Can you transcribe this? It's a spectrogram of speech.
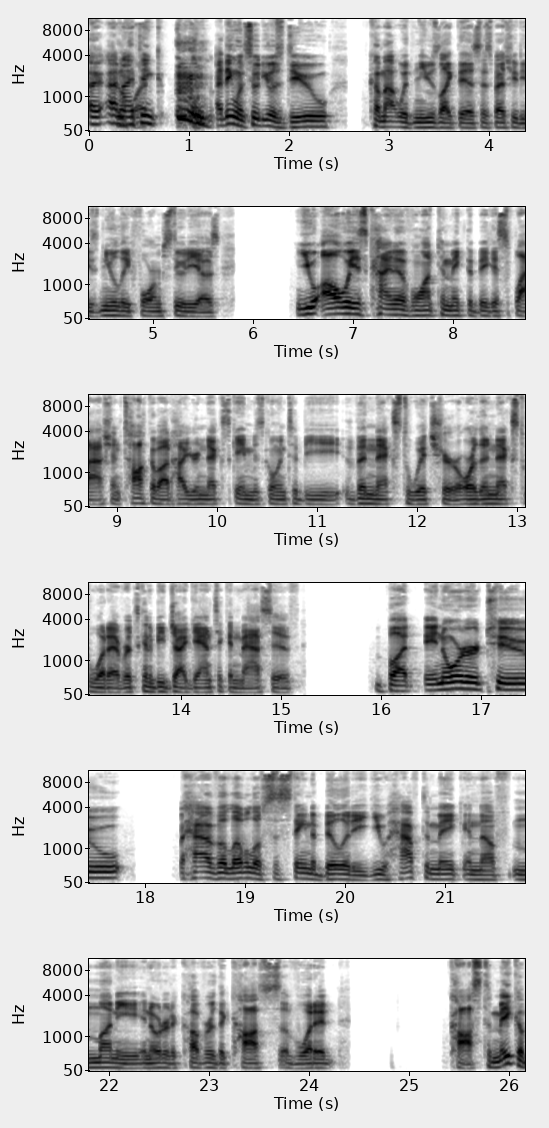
I, and I think I think when studios do come out with news like this, especially these newly formed studios, you always kind of want to make the biggest splash and talk about how your next game is going to be the next Witcher or the next whatever. It's going to be gigantic and massive. But in order to have a level of sustainability, you have to make enough money in order to cover the costs of what it costs to make a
